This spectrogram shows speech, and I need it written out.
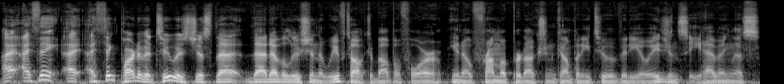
I, I think I, I think part of it too is just that that evolution that we've talked about before. You know, from a production company to a video agency, having this,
